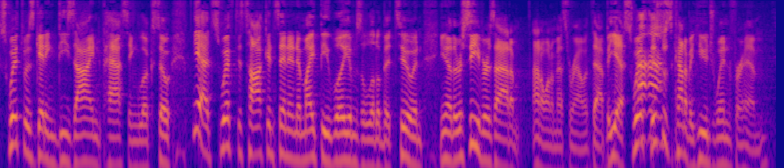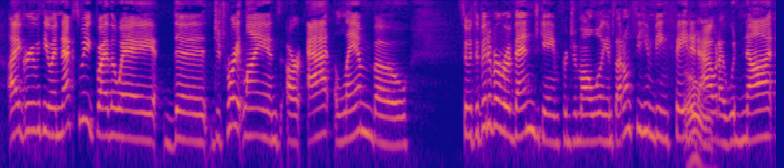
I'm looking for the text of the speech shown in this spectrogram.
Swift was getting designed passing looks. So yeah, it's Swift is Hockenson and it might be Williams a little bit too. And you know, the receivers, Adam, I don't want to mess around with that. But yeah, Swift, uh-uh. this was kind of a huge win for him. I agree with you. And next week, by the way, the Detroit Lions are at Lambeau so it's a bit of a revenge game for Jamaal Williams. I don't see him being faded oh. out. I would not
